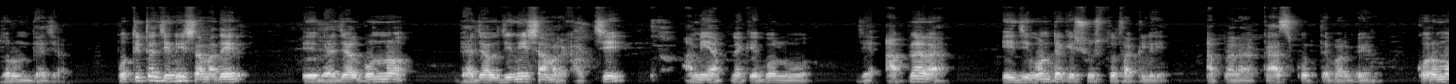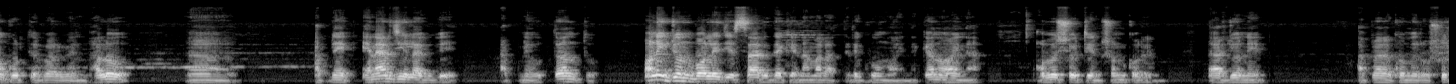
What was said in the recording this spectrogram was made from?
ধরুন ভেজাল। প্রতিটা জিনিস আমাদের এই ভেজাল পণ্য, ভেজাল জিনিস আমরা খাচ্ছি। আমি আপনাকে বলব যে আপনারা এই জীবনটাকে সুস্থ থাকলে আপনারা কাজ করতে পারবেন, কর্ম করতে পারবেন। ভালো আপনি এনার্জি লাগবে। আপনি অত্যন্ত। অনেকজন বলে যে, স্যার, দেখেন, আমার রাত্রে ঘুম হয় না। কেন হয় না? অবশ্যই টেনশন করেন। তার জন্যে আপনারা ঘুমের ওষুধ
